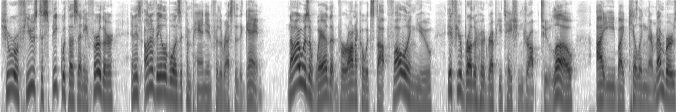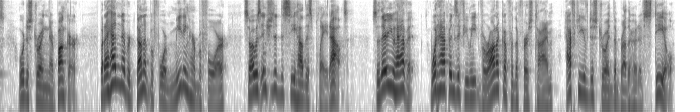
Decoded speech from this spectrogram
She will refuse to speak with us any further and is unavailable as a companion for the rest of the game. Now I was aware that Veronica would stop following you if your Brotherhood reputation dropped too low, i.e. by killing their members or destroying their bunker, but I had never done it before meeting her before, so I was interested to see how this played out. So there you have it. What happens if you meet Veronica for the first time after you've destroyed the Brotherhood of Steel?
